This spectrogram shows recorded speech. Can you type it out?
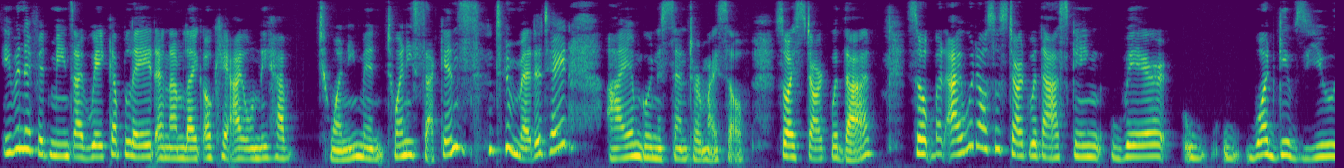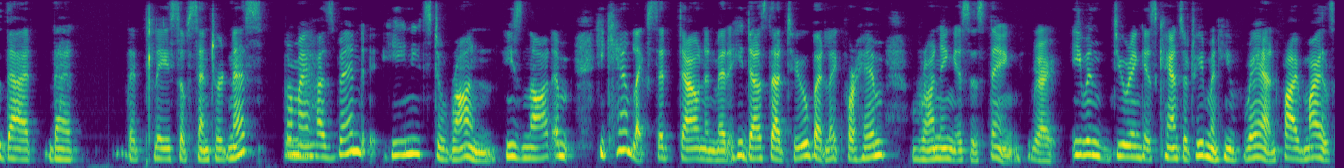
Even if it means I wake up late and I'm like, okay, I only have 20 min 20 seconds to meditate, I am going to center myself. So I start with that. So, but I would also start with asking where, what gives you that, that, that place of centeredness? For my Mhm. husband, he needs to run. He's not, um, he can't like sit down and meditate. He does that too, but like for him, running is his thing. Right. Even during his cancer treatment, he ran five miles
